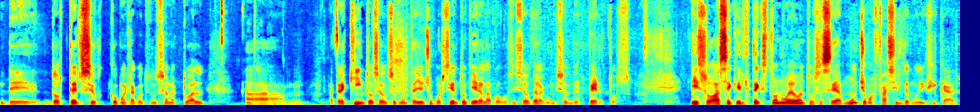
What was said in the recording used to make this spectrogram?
de dos tercios, como es la constitución actual, a, a tres quintos, o sea, un 58%, que era la proposición de la comisión de expertos. Eso hace que el texto nuevo entonces sea mucho más fácil de modificar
